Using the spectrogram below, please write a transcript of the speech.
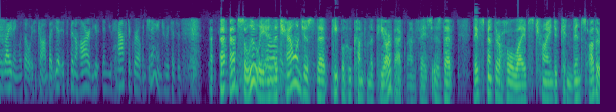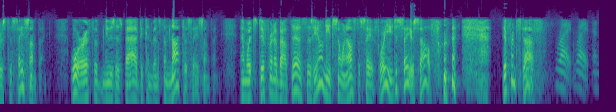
the writing was always strong. But yet it's been a hard, you, and you have to grow and change because it's, it's absolutely. And the challenges that people who come from the PR background face is that they've spent their whole lives trying to convince others to say something, or if the news is bad, to convince them not to say something. And what's different about this is you don't need someone else to say it for you. You just say it yourself. Different stuff. Right, right. And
